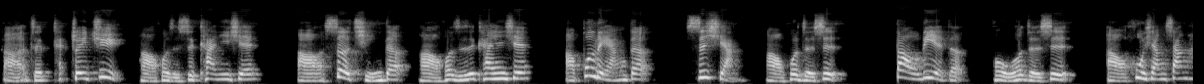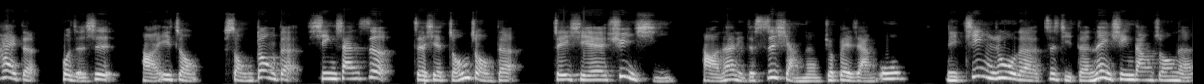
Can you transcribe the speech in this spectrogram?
啊这看追剧啊，或者是看一些啊色情的啊，或者是看一些啊不良的思想啊，或者是盗猎的，或或者是啊互相伤害的，或者是啊一种耸动的腥膻色这些种种的这些讯息。啊，那你的思想呢就被染污，你进入了自己的内心当中呢，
